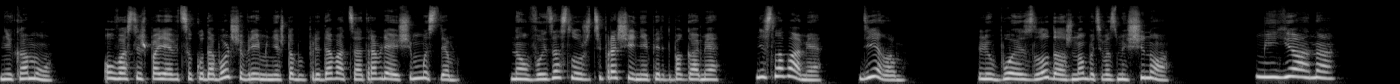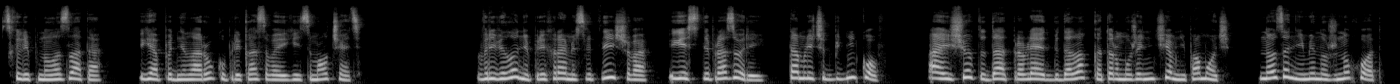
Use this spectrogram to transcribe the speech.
Никому. У вас лишь появится куда больше времени, чтобы предаваться отравляющим мыслям. Но вы заслужите прощения перед богами. Не словами, делом. Любое зло должно быть возмещено. «Мияна!» — схлипнула Злата. Я подняла руку, приказывая ей замолчать. В Ревелоне при храме Светлейшего есть лепрозорий. Там лечат бедняков. А еще туда отправляют бедолаг, которым уже ничем не помочь. Но за ними нужен уход.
